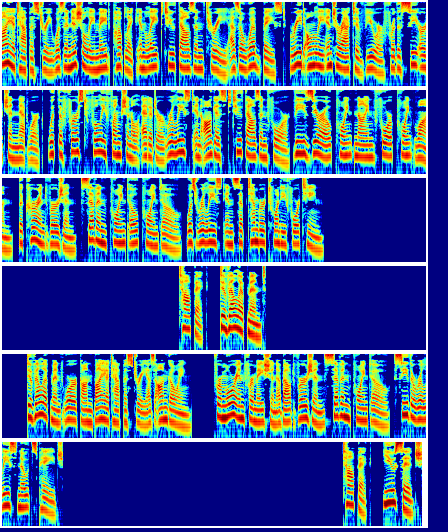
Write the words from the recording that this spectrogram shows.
Biotapestry was initially made public in late 2003 as a web-based, read-only interactive viewer for the Sea Urchin network, with the first fully functional editor released in August 2004 v0.94.1. The current version, 7.0.0, was released in September 2014. Topic Development Development work on Biotapestry is ongoing. For more information about version 7.0, see the release notes page. Usage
